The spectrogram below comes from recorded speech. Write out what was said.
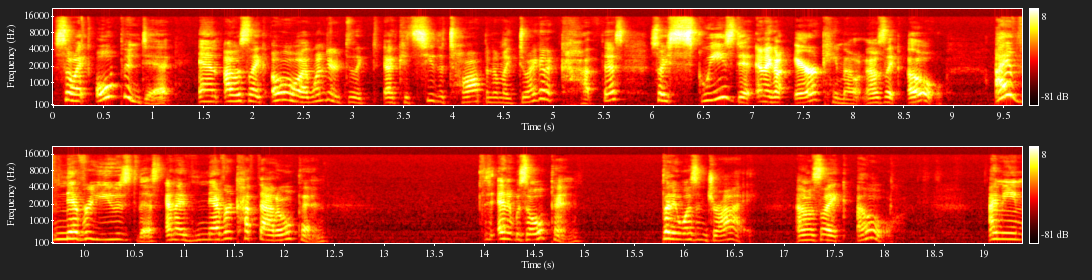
So I opened it and I was like, oh, I wondered, like, I could see the top, and I'm like, do I gotta cut this? So I squeezed it, and I got air came out, and I was like, oh, I've never used this, and I've never cut that open, and it was open, but it wasn't dry, and I was like, oh, I mean,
